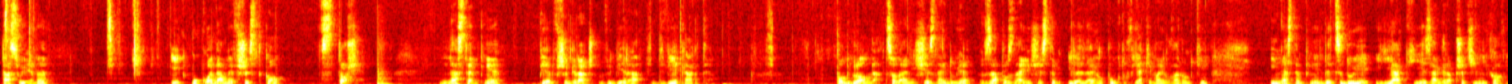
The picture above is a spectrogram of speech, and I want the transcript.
tasujemy i układamy wszystko w stosie. Następnie pierwszy gracz wybiera dwie karty. Podgląda, co na nich się znajduje, zapoznaje się z tym, ile dają punktów, jakie mają warunki i następnie decyduje, jak je zagra przeciwnikowi.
